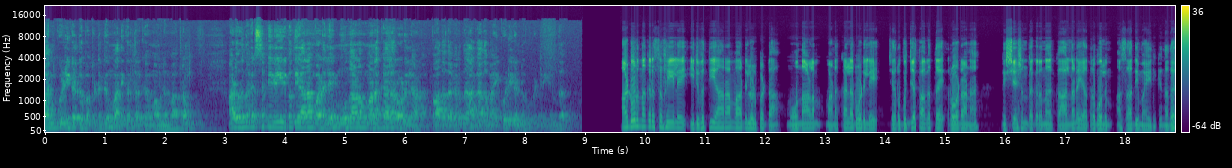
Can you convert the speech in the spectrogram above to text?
വൻ കുഴികൾ രൂപപ്പെട്ടിട്ടും അധികൃതർക്ക് മൗനം മാത്രം. അടൂർ നഗരസഭയിലെ ഇരുപത്തിയാറാം വാർഡിലെ മൂന്നാളം മണക്കാല റോഡിലാണ് പാത തകർന്ന് അഗാധമായി കുഴികൾ രൂപപ്പെട്ടിരിക്കുന്നത്. അടൂർ നഗരസഭയിലെ ഇരുപത്തിയാറാം വാർഡിൽ ഉൾപ്പെട്ട മൂന്നാളം മണക്കാല റോഡിലെ ചെറുപുഞ്ച ഭാഗത്തെ റോഡാണ് നിശേഷം തകർന്ന് കാൽനട യാത്ര പോലും അസാധ്യമായിരിക്കുന്നത്.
